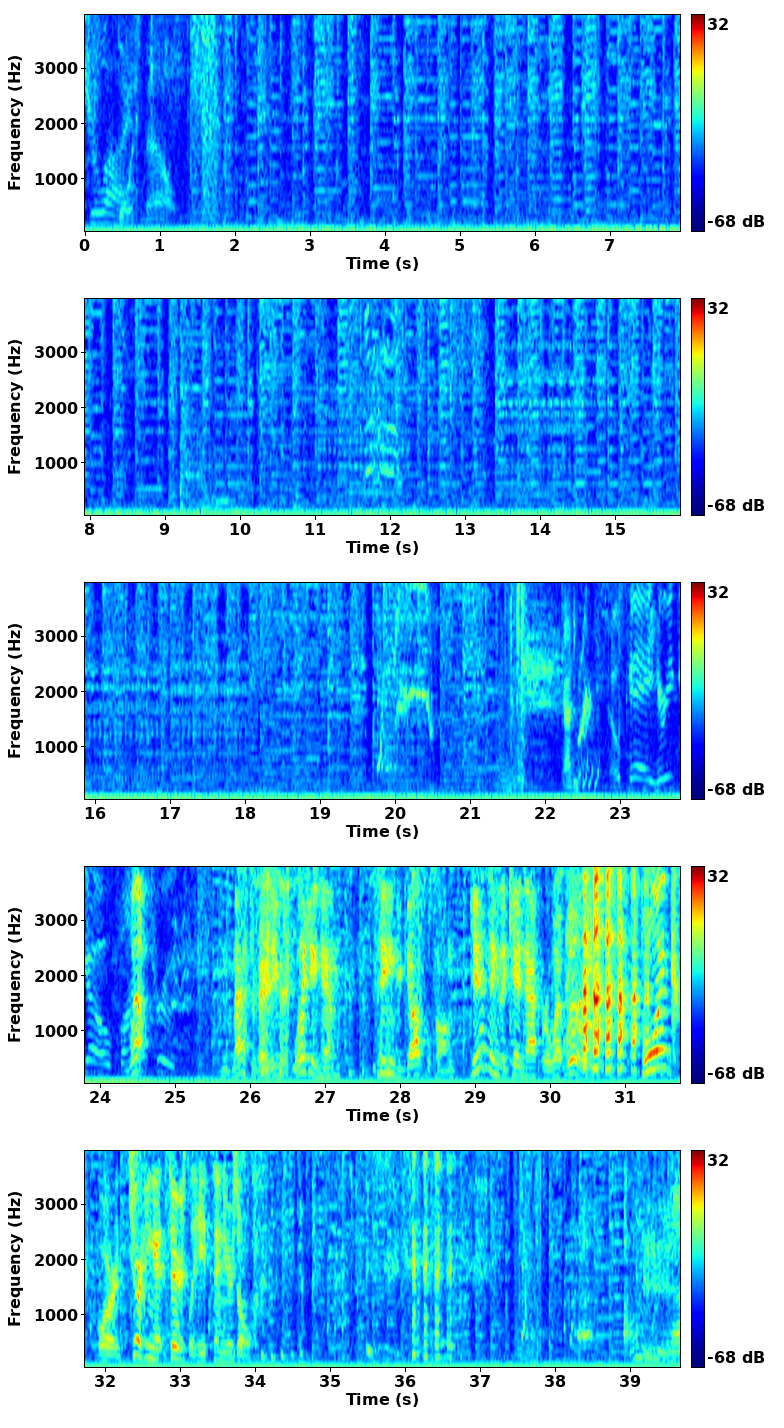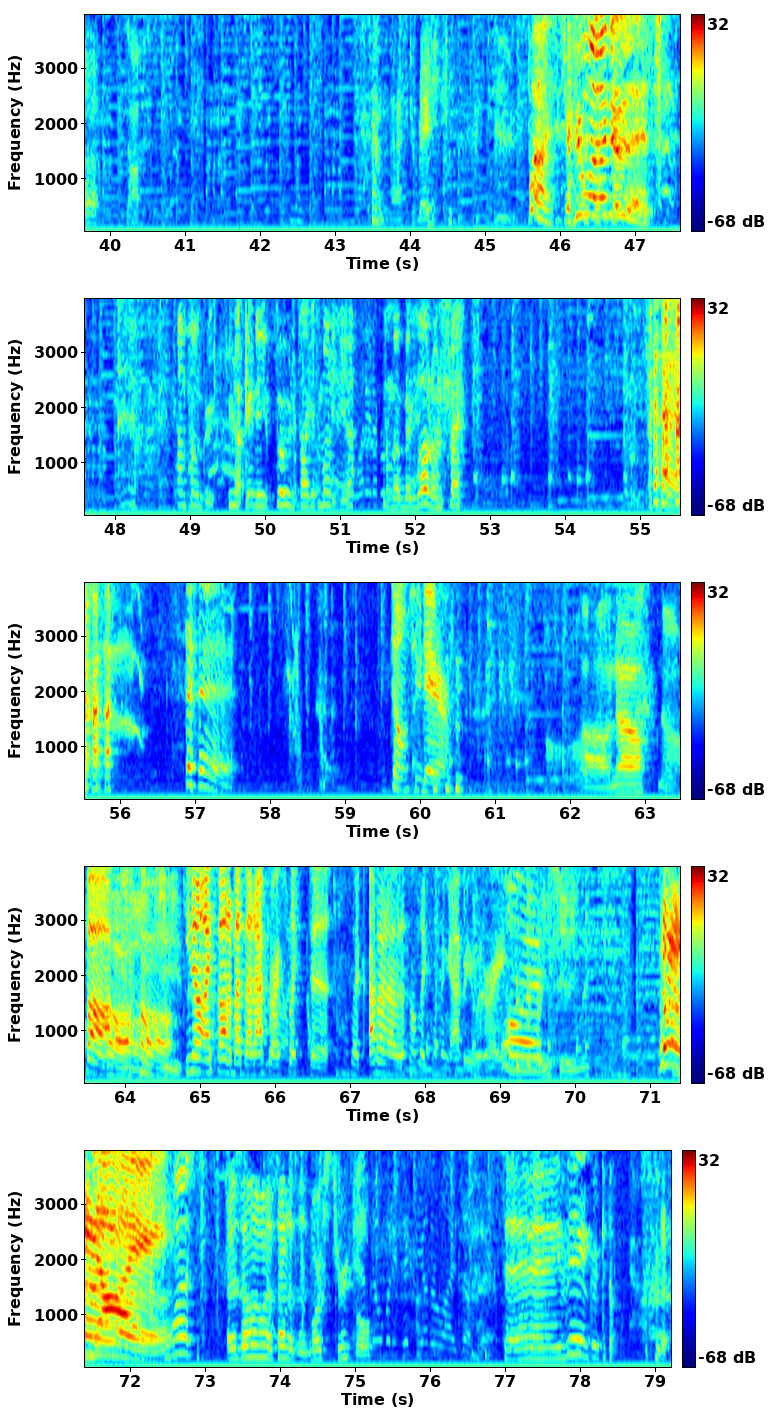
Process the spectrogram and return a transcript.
masturbating, licking him, singing a gospel song, giving the kidnapper a wet willy, boink, or jerking it seriously. He's 10 years old. I'm not. It's obviously masturbating. But if you want to do this, I'm hungry. You're not getting any food until I get the money, yeah? I'm a big loan on my. Don't you dare. oh no. No. Fuck. Oh, Oh, jeez. You know, I thought about that after I clicked it. I was like, I don't know, that sounds like something Abby would write. Are you What? kidding me? Nice. What? That was the only one that sounded the most truthful. Saving. Get the.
